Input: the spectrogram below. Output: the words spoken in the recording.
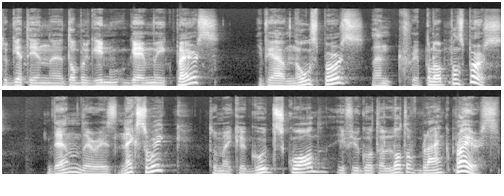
to get in uh, double game, week players. If you have no Spurs, then triple up on Spurs. Then there is next week to make a good squad if you got a lot of blank players.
